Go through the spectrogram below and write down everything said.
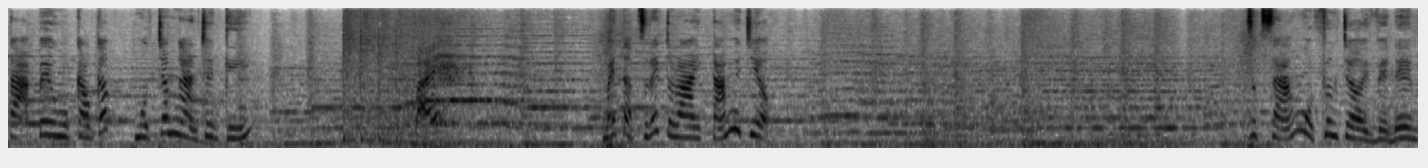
Tạ PU cao cấp 100 ngàn trên ký. 7 Máy tập Selectorite 80 triệu. Rực sáng một phương trời về đêm.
